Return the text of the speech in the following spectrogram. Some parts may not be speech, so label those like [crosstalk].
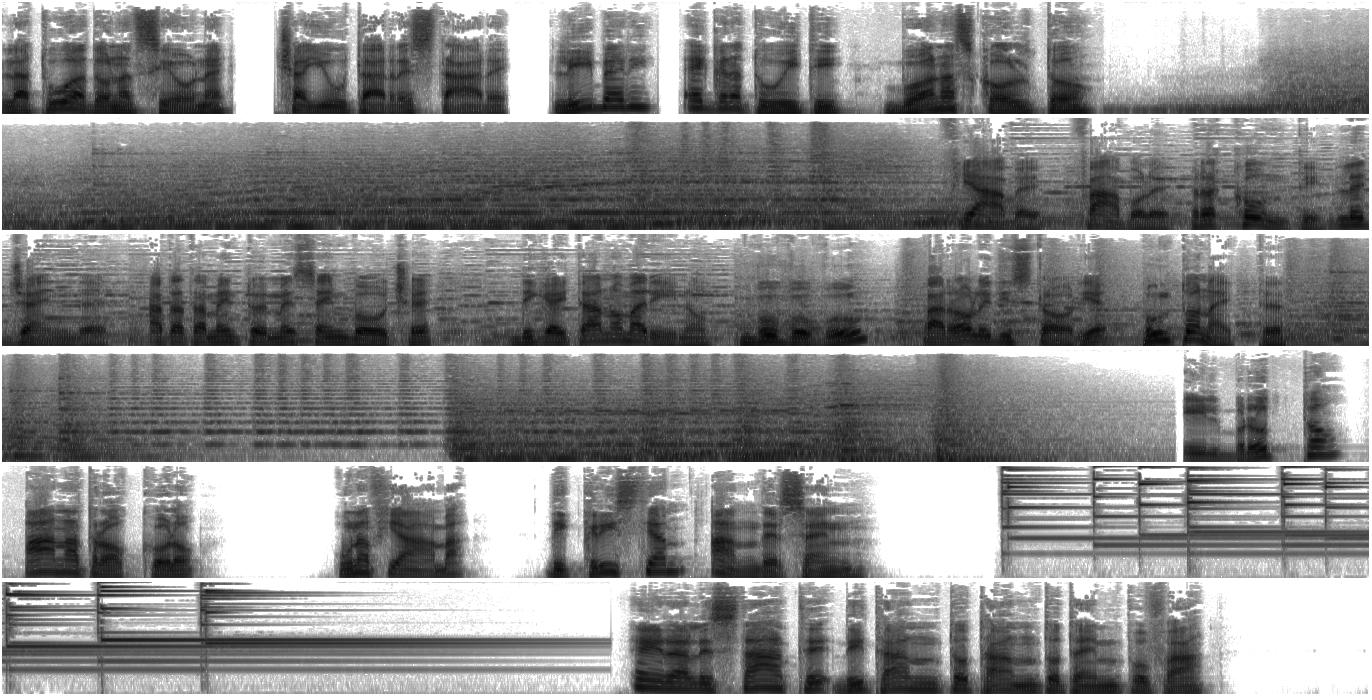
La tua donazione ci aiuta a restare liberi e gratuiti. Buon ascolto. Fiabe, favole, racconti, leggende. Adattamento e messa in voce di Gaetano Marino. www.paroledistorie.net Il brutto anatroccolo. Una fiaba di Christian Andersen. Era l'estate di tanto tanto tempo fa.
